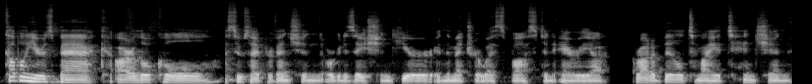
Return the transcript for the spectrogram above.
A couple years back, our local suicide prevention organization here in the Metro West Boston area brought a bill to my attention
